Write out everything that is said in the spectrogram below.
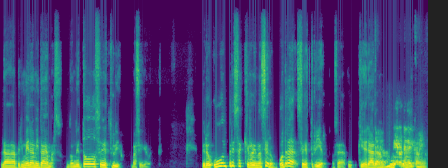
la primera mitad de marzo, donde todo se destruyó, básicamente. Pero hubo empresas que renacieron, otras se destruyeron, o sea, quebraron. murieron en el camino.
